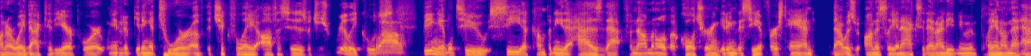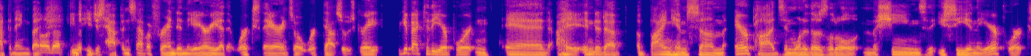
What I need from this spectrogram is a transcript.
on our way back to the airport. We ended up getting a tour of the Chick fil A offices, which is really cool. Wow. Just being able to see a company that has that phenomenal of a culture and getting to see it firsthand. That was honestly an accident. I didn't even plan on that happening, but oh, he, he just happens to have a friend in the area that works there. And so it worked out. So it was great we get back to the airport and and I ended up uh, buying him some AirPods in one of those little machines that you see in the airport. I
